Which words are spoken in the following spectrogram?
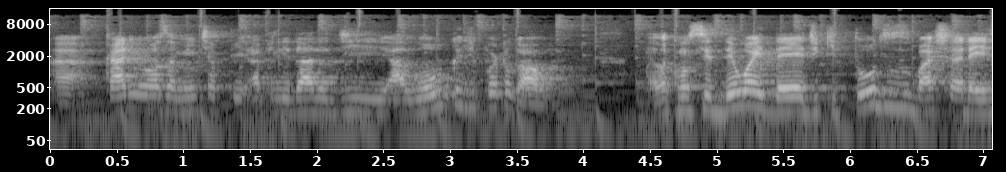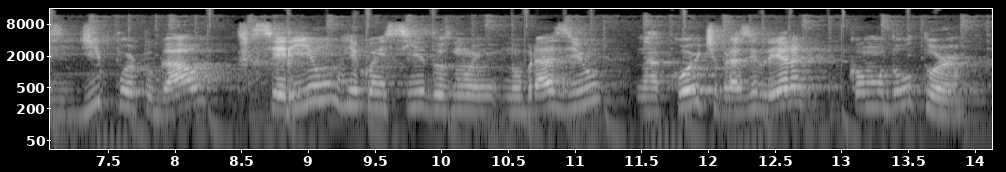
a- carinhosamente ape- apelidada de a Louca de Portugal. Ela concedeu a ideia de que todos os bacharéis de Portugal seriam reconhecidos no, no Brasil, na corte brasileira, como doutor.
